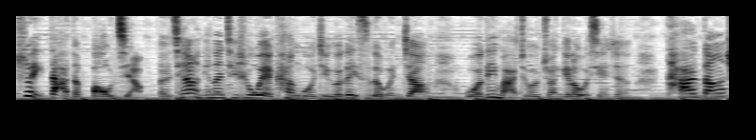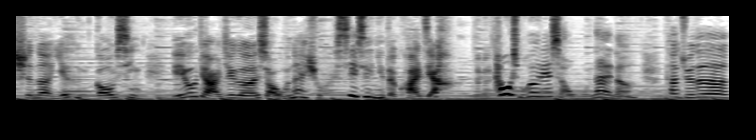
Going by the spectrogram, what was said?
最大的褒奖。呃，前两天呢，其实我也看过这个类似的文章，我立马就转给了我先生。他当时呢也很高兴，也有点这个小无奈说，谢谢你的夸奖。他为什么会有点小无奈呢？他觉得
